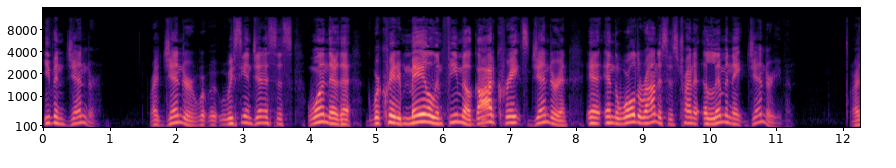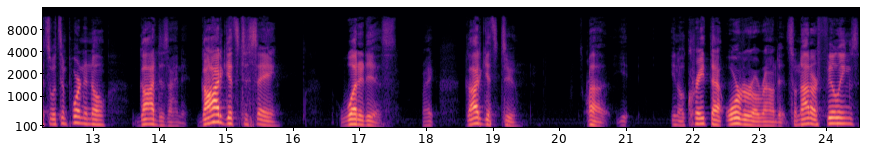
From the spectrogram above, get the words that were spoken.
even gender, right? Gender. We see in Genesis 1 there that we're created male and female. God creates gender, and, and the world around us is trying to eliminate gender, even. Right, so it's important to know God designed it. God gets to say what it is, right? God gets to uh, you know, create that order around it. So, not our feelings,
